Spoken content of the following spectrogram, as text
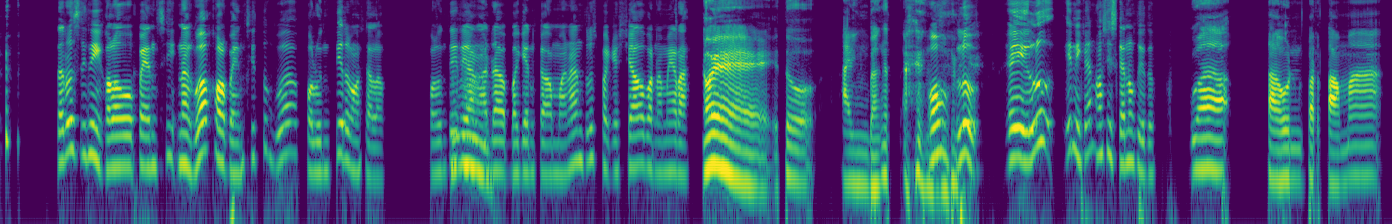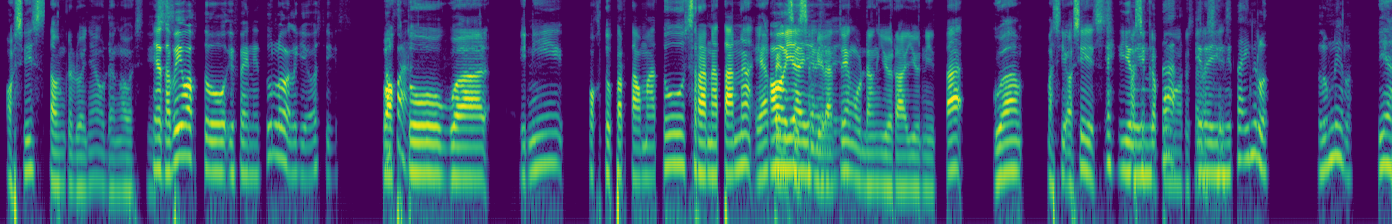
terus ini kalau pensi nah gua kalau pensi tuh gua volunteer nggak salah. Volunteer yang Hmm. ada bagian keamanan terus pakai shawl warna merah. Oh iya itu aing banget. Oh lu eh lu ini kan osis kan waktu itu? Gua tahun pertama osis tahun keduanya udah nggak osis. Ya tapi waktu event itu lu lagi osis. Waktu gua ini waktu pertama tuh Serana Tanah ya Oh, pensi iya, iya, 9 iya, tuh yang undang Yura Yunita gua masih osis eh Yura masih Yunita kepengurusan Yura osis. Yunita ini loh alumni loh. Iya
